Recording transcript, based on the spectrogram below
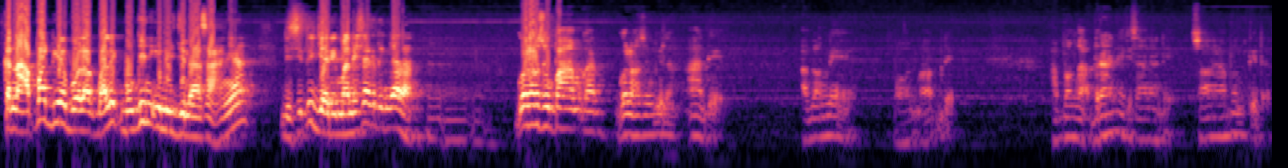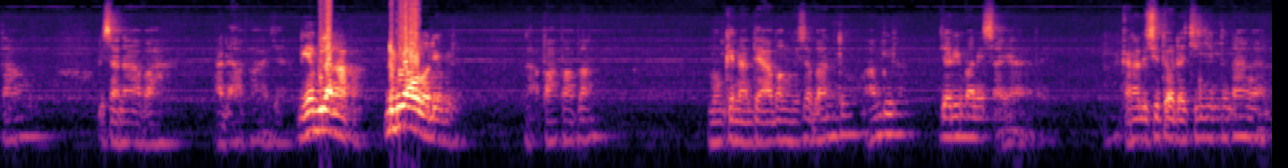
Kenapa dia bolak-balik? Mungkin ini jenazahnya, di situ jari manisnya ketinggalan. Gue langsung paham kan. Gue langsung bilang, ah dek, abang nih, mohon maaf dek, abang nggak berani di sana dek. Soalnya abang tidak tahu di sana apa, ada apa aja. Dia bilang apa? Demi Allah dia bilang, nggak apa-apa bang. Mungkin nanti abang bisa bantu, ambil. jari manis saya karena di situ ada cincin tunangan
